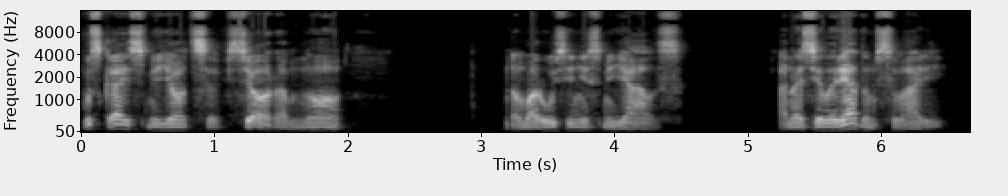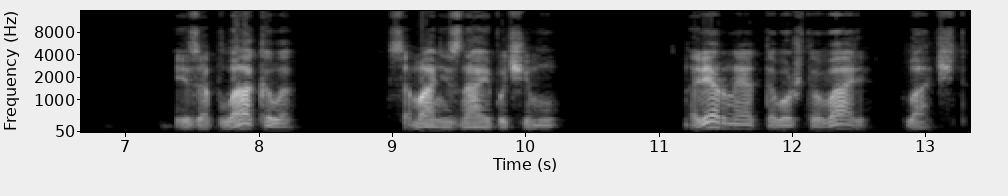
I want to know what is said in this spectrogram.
Пускай смеется, все равно. Но Маруся не смеялась. Она села рядом с Варей и заплакала, сама не зная почему. Наверное, от того, что Варя плачет.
